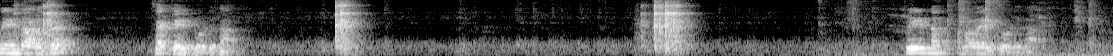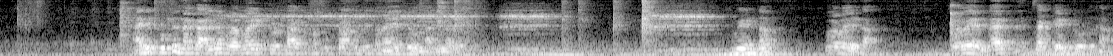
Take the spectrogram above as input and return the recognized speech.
വീണ്ടും അടുത്ത് ചക്ക ഇട്ട് കൊടുക്കാം. വീണ്ടും റവ ഇട്ട് കൊടുക്കാം അരിപ്പുട്ടിനെക്കാളും റവ ഇട്ടുണ്ടാക്കുന്ന പുട്ടാണ് ഇതിന് ഏറ്റവും നല്ലത്. വീണ്ടും റവ ഇടാം. റവ ഇടാൻ ചക്ക ഇട്ട് കൊടുക്കാം.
